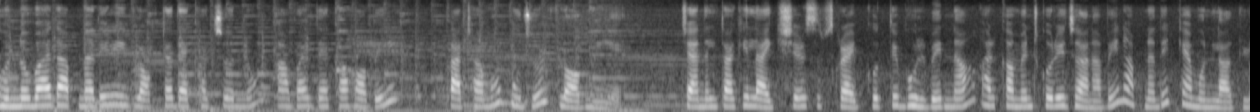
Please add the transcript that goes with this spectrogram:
ধন্যবাদ আপনাদের এই ব্লগটা দেখার জন্য। আবার দেখা হবে কাঠামো পুজোর ব্লগ নিয়ে। চ্যানেলটাকে লাইক শেয়ার সাবস্ক্রাইব করতে ভুলবেন না। আর কমেন্ট করে জানাবেন আপনাদের কেমন লাগল।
